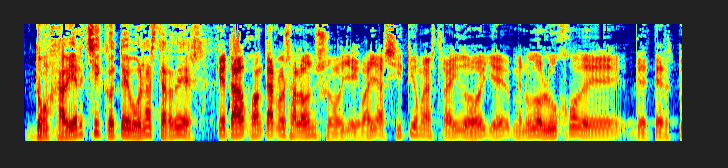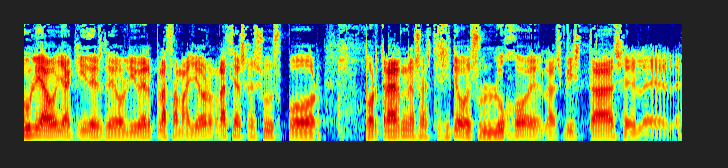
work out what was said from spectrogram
Don Javier Chicote, buenas tardes. ¿Qué tal, Juan Carlos Alonso? Oye, vaya sitio me has traído hoy, ¿eh? Menudo lujo de, de tertulia hoy aquí desde Oliver Plaza Mayor. Gracias, Jesús, por, por traernos a este sitio. Es un lujo, ¿eh? Las vistas, el, el,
